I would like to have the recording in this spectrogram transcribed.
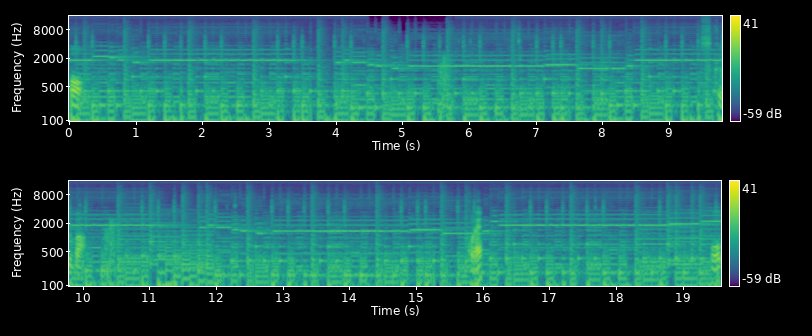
ほうつくば。これ？お。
